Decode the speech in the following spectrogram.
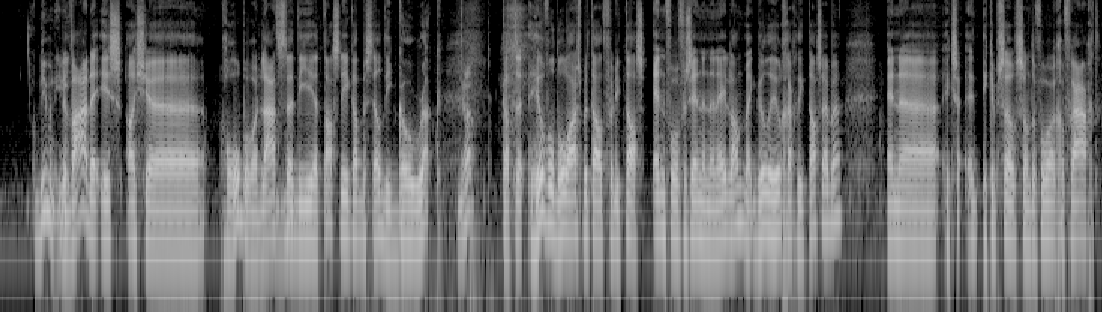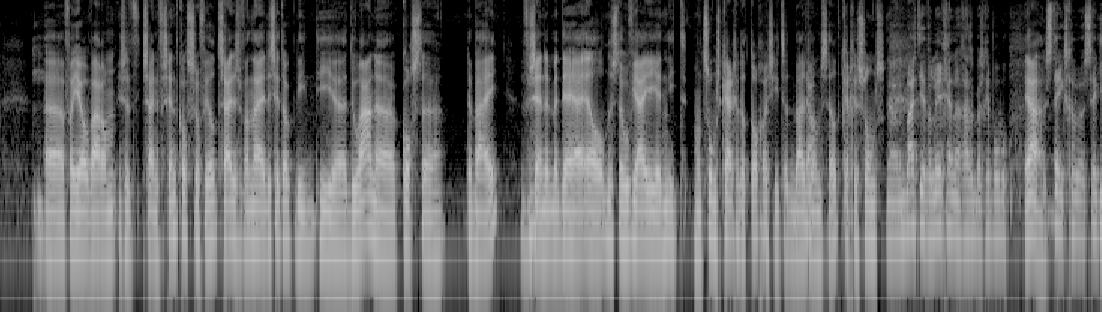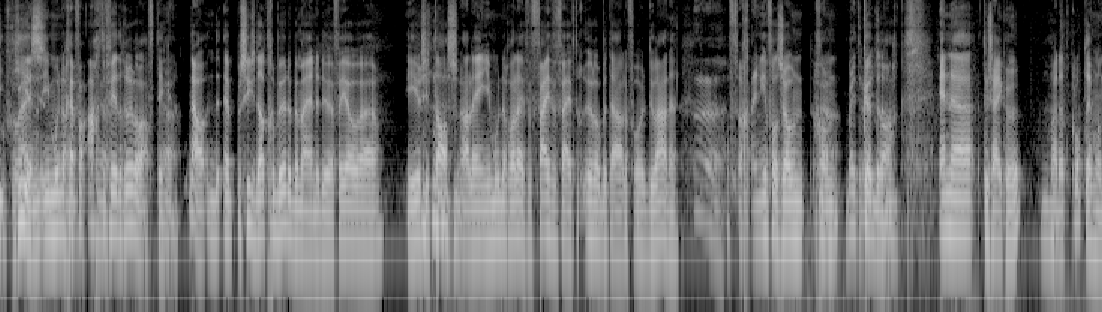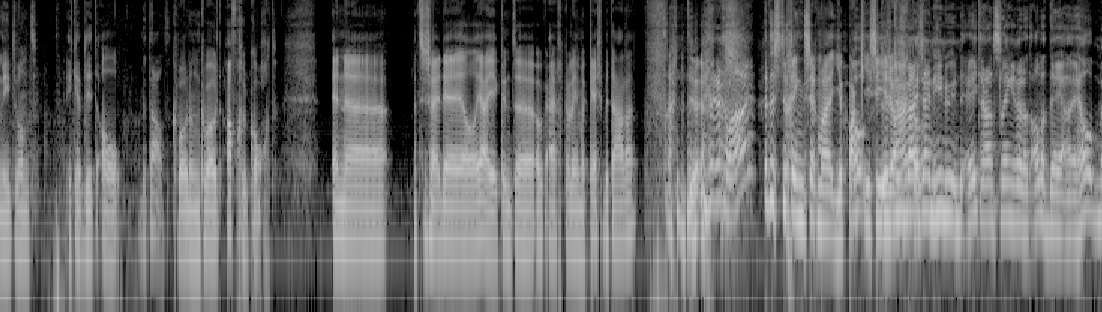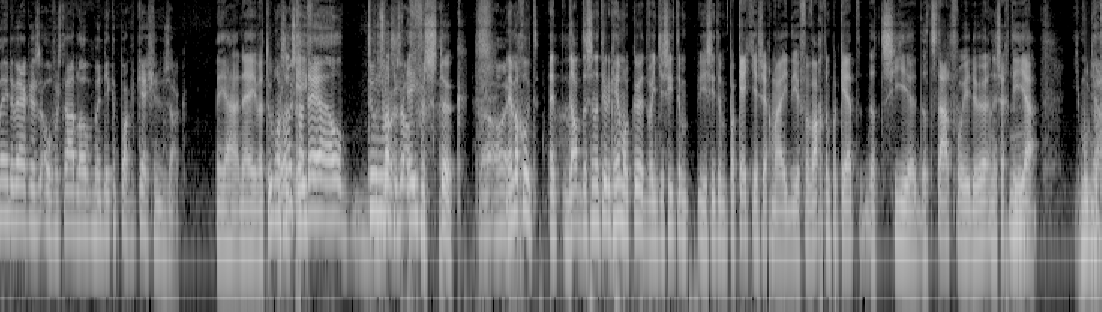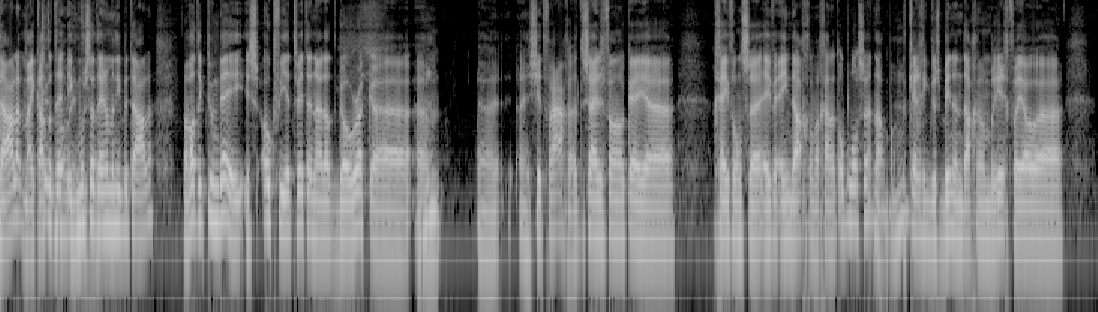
Op die manier. De waarde is als je geholpen wordt. Laatste, die eh, tas die ik had besteld, die Go Ruck. Ja. Ik had eh, heel veel dollars betaald voor die tas en voor verzenden naar Nederland. Maar ik wilde heel graag die tas hebben. En eh, ik, ik heb zelfs van tevoren gevraagd eh, van... joh, waarom is het, zijn de verzendkosten zoveel? Toen zeiden ze van, nee, er zit ook die, die eh, douanekosten erbij. Verzenden met DHL. Dus dan hoef jij je niet... Want soms krijg je dat toch als je iets uit het buitenland bestelt. Krijg je soms... Ja, dan blijft hij even liggen en dan gaan ze bij Schiphol Ja, steeks. Hier, je moet nog even 48 euro aftikken. Nou, eh, precies dat gebeurde bij mij aan de deur. Van, joh, eh, hier is je tas. Alleen je moet nog wel even 55 euro betalen voor de douane. Of toch in ieder geval zo'n gewoon kutbedrag. En eh, toen zei ik, huh? Mhm. Maar dat klopt helemaal niet, want ik heb dit al Betaald. quote-unquote afgekocht. En eh, toen zei DHL, ja, je kunt eh, ook eigenlijk alleen maar cash betalen. Echt waar? En dus toen ging zeg maar je pakje, Oh, je dus, zo dus wij zijn hier nu in de ether aan het slingeren dat alle DHL-medewerkers over straat lopen met dikke pakken cash in hun zak. Ja, nee, maar toen was Jongens, het gaan even, DHL toen was het af- even stuk. Ja, oh ja. Nee, maar goed, het, dat is natuurlijk helemaal kut. Want je ziet, een, je ziet een pakketje, zeg maar. Je verwacht een pakket, dat zie je, dat staat voor je deur. En dan zegt hij, Mm. ja, je moet Ja, betalen. Maar ik, had het, ik moest dat helemaal niet betalen. Maar wat ik toen deed, is ook via Twitter naar dat GoRuck eh ehm, Mhm. eh, shit vragen. Toen zeiden ze van, oké, eh, geef ons eh, even één dag en we gaan het oplossen. Nou, Mhm. dan kreeg ik dus binnen een dag een bericht van jou... eh,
